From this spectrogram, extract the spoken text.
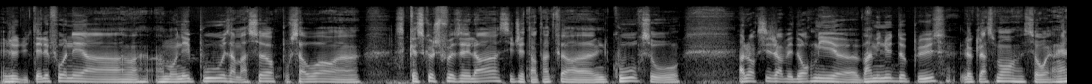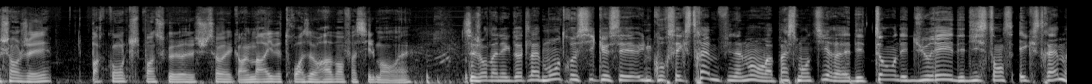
J'ai dû téléphoner à, mon épouse, à ma soeur, pour savoir qu'est-ce que je faisais là, si j'étais en train de faire une course. Ou... Alors que si j'avais dormi 20 minutes de plus, le classement, ça aurait rien changé. Par contre, je pense que je serais quand même arrivé trois heures avant facilement. Ce genre d'anecdote-là montre aussi que c'est une course extrême finalement, on va pas se mentir, euh, des temps, des durées, des distances extrêmes.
